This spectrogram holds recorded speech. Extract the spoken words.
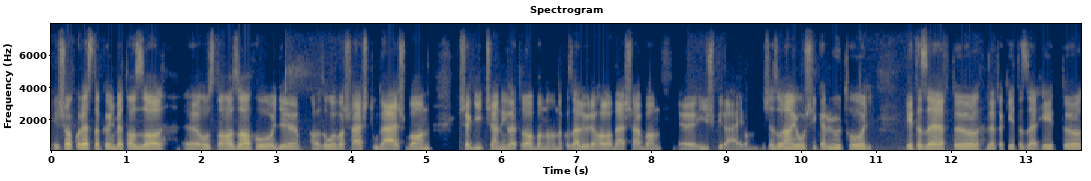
és akkor ezt a könyvet azzal hozta haza, hogy az olvasás tudásban segítsen, illetve abban annak az előre haladásában inspiráljon. És ez olyan jó sikerült, hogy 2000-től, illetve 2007-től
